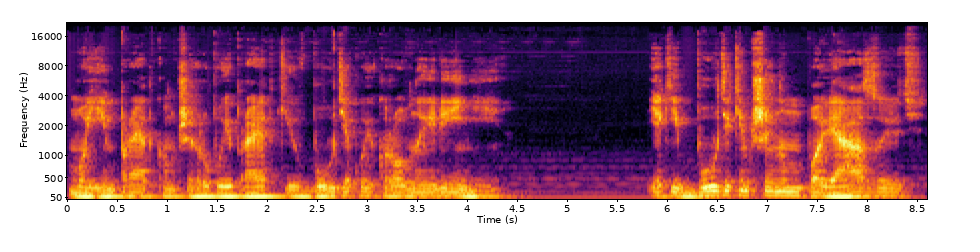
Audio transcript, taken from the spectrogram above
моїм предком чи групою предків будь-якої кровної лінії, які будь-яким чином пов'язують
